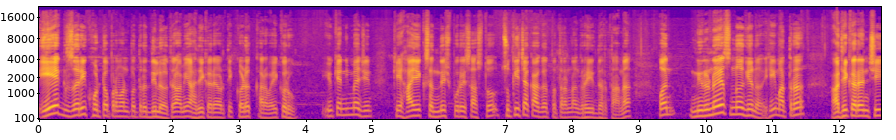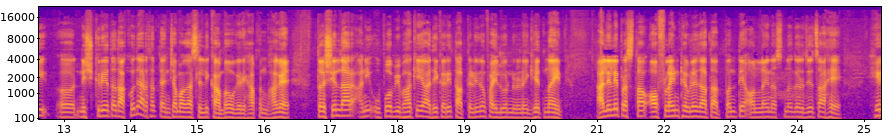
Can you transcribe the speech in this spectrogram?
एक जरी खोटं प्रमाणपत्र दिलं तर आम्ही अधिकाऱ्यावरती कडक कारवाई करू. यू कॅन इमॅजिन की हा एक संदेश पुरेसा असतो चुकीच्या कागदपत्रांना गृहीत धरताना. पण निर्णयच न घेणं ही मात्र अधिकाऱ्यांची निष्क्रियता दाखवते. अर्थात त्यांच्या मागं असलेली कामं वगैरे हा पण भाग आहे. तहसीलदार आणि उपविभागीय अधिकारी तातडीनं फाईलवर निर्णय घेत नाहीत. आलेले प्रस्ताव ऑफलाईन ठेवले जातात पण ते ऑनलाईन असणं गरजेचं आहे. हे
